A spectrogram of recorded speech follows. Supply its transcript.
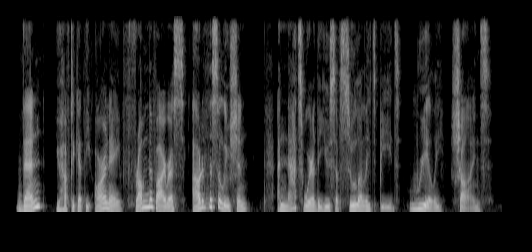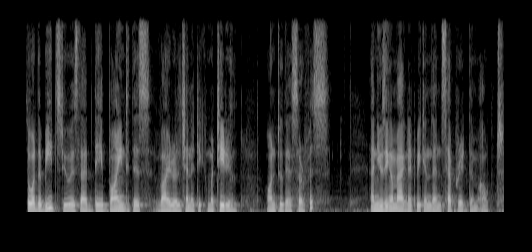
Then you have to get the RNA from the virus out of the solution, and that's where the use of Sulalit's beads really shines. So, what the beads do is that they bind this viral genetic material onto their surface, and using a magnet, we can then separate them out.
